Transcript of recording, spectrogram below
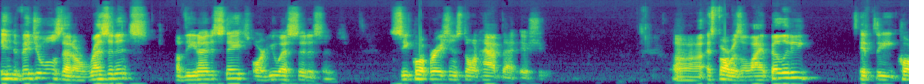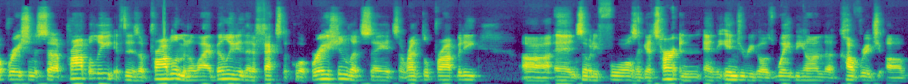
individuals that are residents of the United States or U.S. citizens. C corporations don't have that issue. Uh, as far as a liability, if the corporation is set up properly, if there's a problem and a liability that affects the corporation, let's say it's a rental property uh, and somebody falls and gets hurt and, and the injury goes way beyond the coverage of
